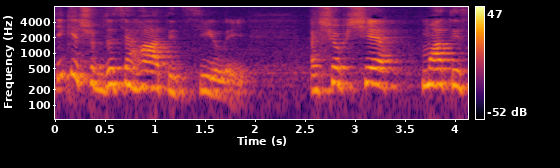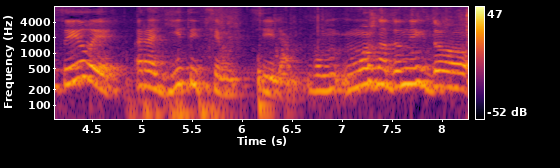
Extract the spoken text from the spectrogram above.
тільки, щоб досягати цілей, а щоб ще мати сили радіти цим цілям. Бо можна до них до,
